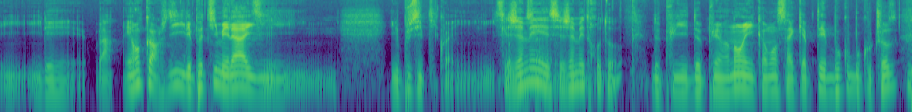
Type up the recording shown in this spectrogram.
il, il est, bah, et encore, je dis, il est petit, mais là, il, il est plus si petit, quoi. C'est jamais, c'est jamais trop tôt. depuis depuis un an, il commence à capter beaucoup beaucoup de choses Mm.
